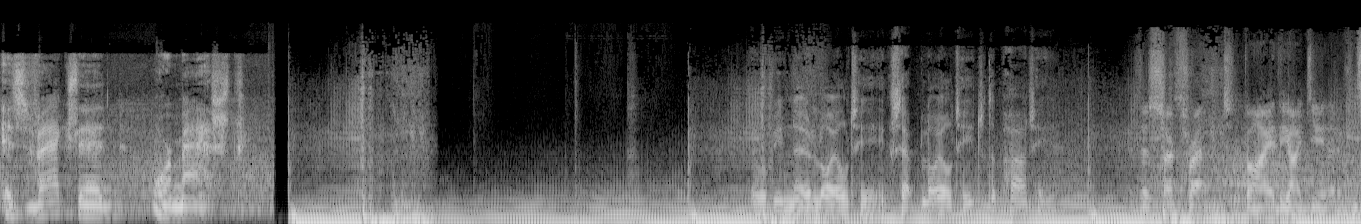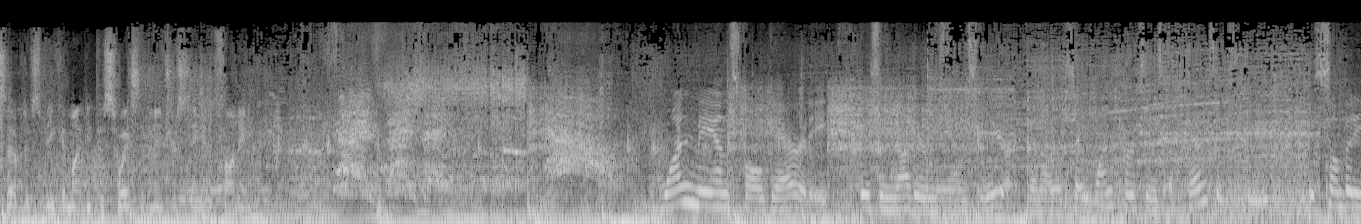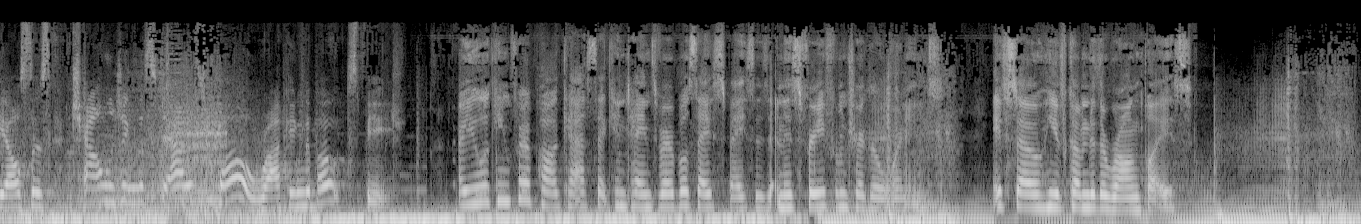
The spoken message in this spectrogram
It's vaxed or masked. There will be no loyalty except loyalty to the party. They're so threatened by the idea that a conservative speaker might be persuasive and interesting and funny. One man's vulgarity is another man's lyric. And I would say one person's offensive speech is somebody else's challenging the status quo, rocking the boat speech. Are you looking for a podcast that contains verbal safe spaces and is free from trigger warnings? If so, you've come to the wrong place.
